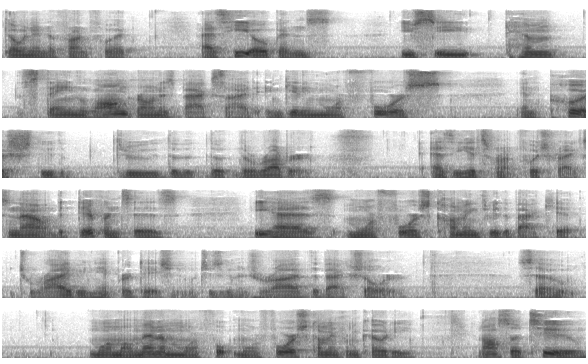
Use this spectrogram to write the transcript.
going into front foot, as he opens, you see him staying longer on his backside and getting more force and push through the through the, the, the rubber as he hits front foot strikes. Now the difference is he has more force coming through the back hip, driving hip rotation, which is going to drive the back shoulder. So more momentum, more fo- more force coming from Cody, and also too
